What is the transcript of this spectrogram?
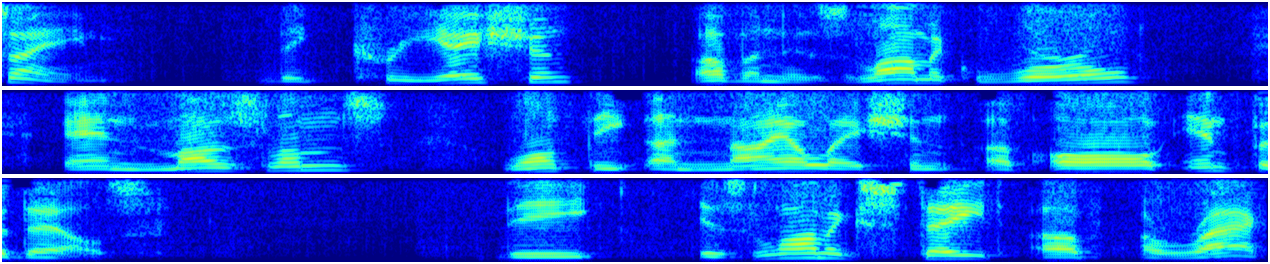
same, the creation of an Islamic world, and Muslims want the annihilation of all infidels. The Islamic State of Iraq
